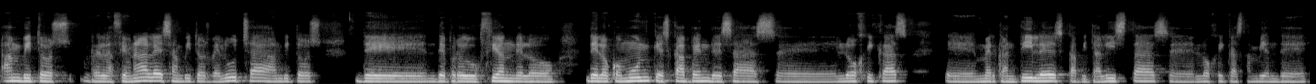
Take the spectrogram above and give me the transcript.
ámbitos relacionales, ámbitos de lucha, ámbitos de, producción de lo, de lo, común que escapen de esas eh, lógicas eh, mercantiles, capitalistas, eh, lógicas también de,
